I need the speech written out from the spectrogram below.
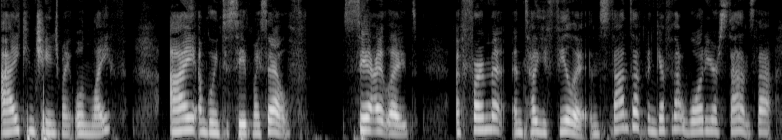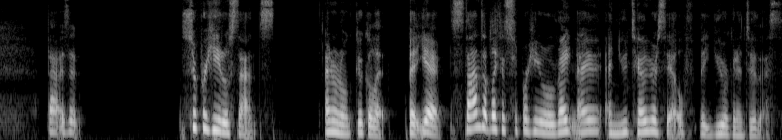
I can change my own life. I am going to save myself. Say it out loud. Affirm it until you feel it and stand up and give that warrior stance. That that is a superhero stance. I don't know, Google it. But yeah, stand up like a superhero right now and you tell yourself that you are going to do this.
